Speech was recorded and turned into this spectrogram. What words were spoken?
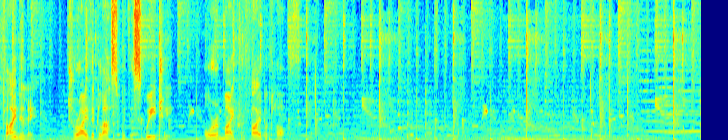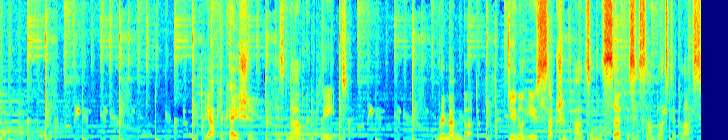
Finally, dry the glass with a squeegee or a microfiber cloth. The application is now complete. Remember, do not use suction pads on the surface of sandblaster glass,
